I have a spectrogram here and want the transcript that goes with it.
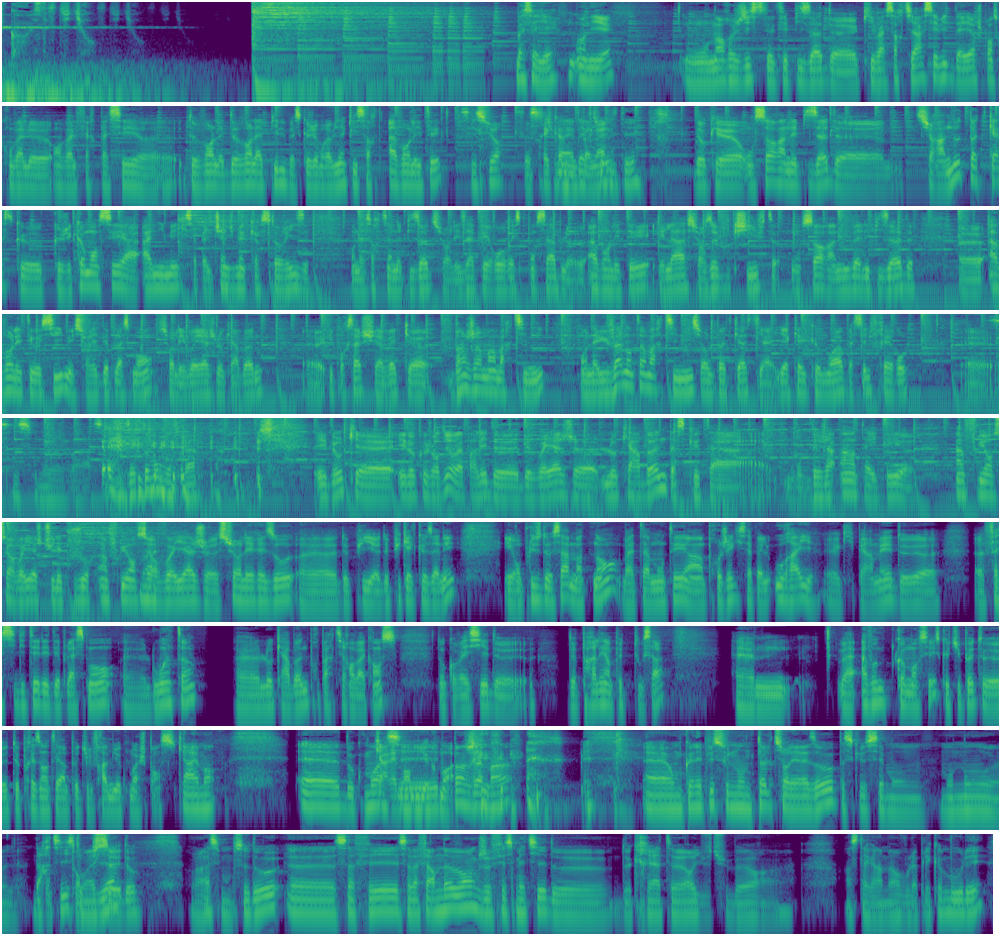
Echoes Studio. Bah ça y est, on y est. On enregistre cet épisode euh, qui va sortir assez vite d'ailleurs. Je pense qu'on va le, on va le faire passer euh, devant, la, devant la pile parce que j'aimerais bien qu'il sorte avant l'été. C'est sûr. Ce serait Tu quand même pas mal. Donc euh, on sort un épisode euh, sur un autre podcast que, j'ai commencé à animer qui s'appelle Changemaker Stories. On a sorti un épisode sur les apéros responsables euh, avant l'été et là sur The Big Shift on sort un nouvel épisode avant l'été aussi mais sur les déplacements, sur les voyages low carbone. Et pour ça je suis avec Benjamin Martini. On a eu Valentin Martini sur le podcast il y a, il y a quelques mois, bah, c'est le frérot. Euh, voilà, c'est exactement mon frère. Et donc, euh, et donc aujourd'hui, on va parler de, de voyage euh, low carbone parce que tu as, bon, déjà, un, tu as été euh, influenceur voyage, tu l'es toujours influenceur Ouais. voyage sur les réseaux euh, depuis, depuis quelques années. Et en plus de ça, maintenant, bah, tu as monté un projet qui s'appelle Ourail euh, qui permet de faciliter les déplacements lointains low carbone pour partir en vacances. Donc, on va essayer de, de parler un peu de tout ça. Bah, avant de commencer, est-ce que tu peux te, te présenter un peu? Tu le feras mieux que moi, je pense. Carrément. Euh, donc moi, c'est mieux que moi. Benjamin. Euh, on me connaît plus sous le nom de Tolt sur les réseaux parce que c'est mon, mon nom euh, d'artiste, on va dire. pseudo. Voilà, c'est mon pseudo. Euh, ça, fait, ça va faire 9 ans que je fais ce métier de, de créateur, youtubeur, instagrammeur, vous l'appelez comme vous voulez.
